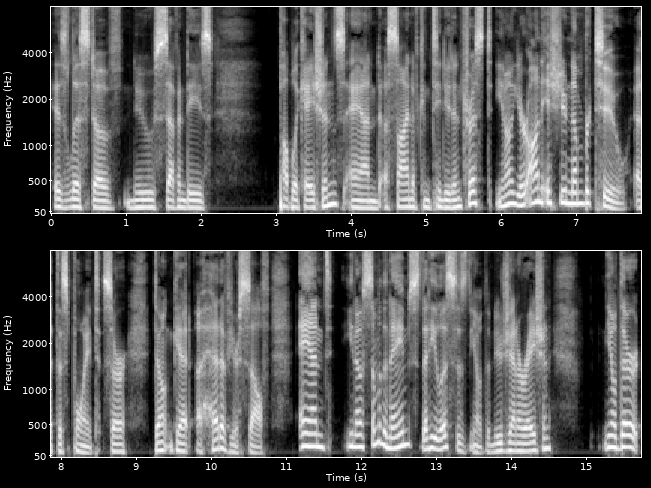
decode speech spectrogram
his list of new 70s publications and a sign of continued interest. You know, you're on issue number two at this point, sir. Don't get ahead of yourself. And, you know, some of the names that he lists is, you know, the new generation, you know, they're,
